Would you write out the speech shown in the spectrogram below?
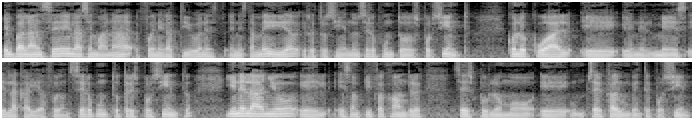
El balance en la semana fue negativo en, esta medida y retrocediendo un 0.2%, con lo cual eh, en el mes la caída fue un 0.3% y en el año el S&P 500 se desplomó eh, cerca de un 20%.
